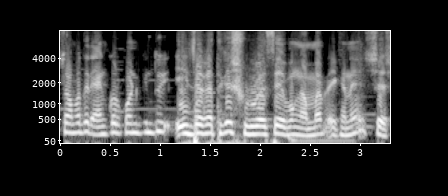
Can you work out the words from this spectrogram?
সো আমাদের অ্যাঙ্কর পয়েন্ট কিন্তু এই জায়গা থেকে শুরু হয়েছে এবং আমার এখানে শেষ।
